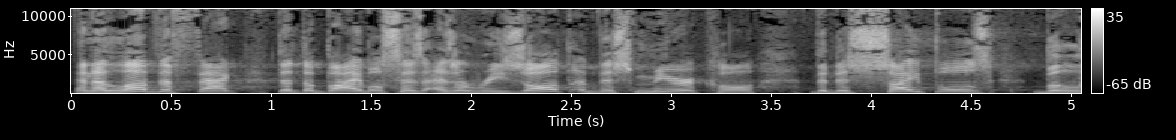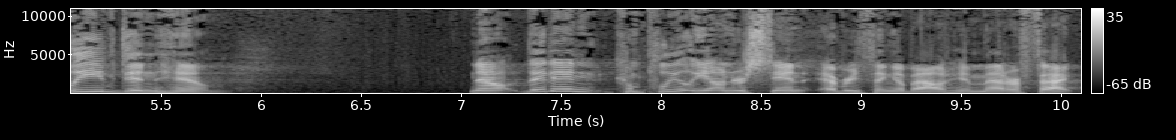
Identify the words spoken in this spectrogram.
And I love the fact that the Bible says, as a result of this miracle, the disciples believed in him. Now, they didn't completely understand everything about him. Matter of fact,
